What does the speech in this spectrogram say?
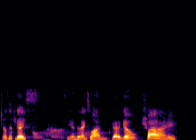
Just it guys. See you in the next one. Gotta go. Bye.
